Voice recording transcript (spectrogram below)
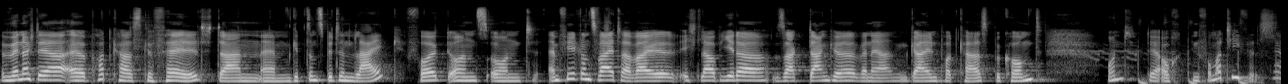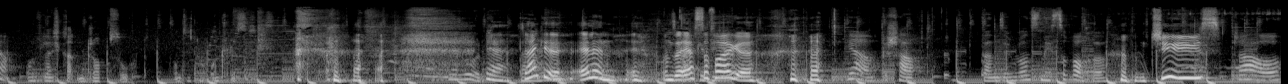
wenn euch der äh, Podcast gefällt, dann ähm, gebt uns bitte ein Like, folgt uns und empfiehlt uns weiter, weil ich glaube, jeder sagt Danke, wenn er einen geilen Podcast bekommt und der auch informativ ist. Ja, und vielleicht gerade einen Job sucht und sich noch unschlüssig ist. ja, gut. Ja, danke, Ellen. äh, Unsere erste dir. Folge. Ja, geschafft. Dann sehen wir uns nächste Woche. Tschüss. Ciao.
